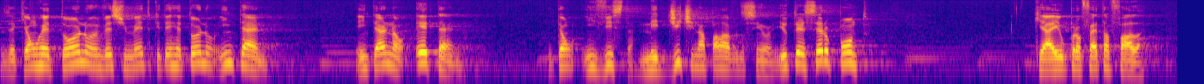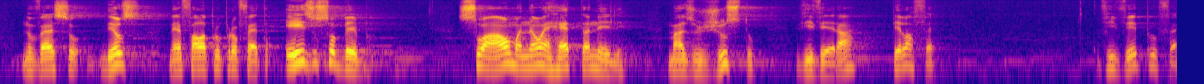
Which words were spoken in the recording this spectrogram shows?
Isso aqui é um retorno, um investimento que tem retorno interno. Interno não, eterno. Então, invista, medite na palavra do Senhor. E o terceiro ponto, que aí o profeta fala, no verso, Deus né, fala para o profeta: Eis o soberbo, sua alma não é reta nele, mas o justo viverá pela fé. Viver por fé.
